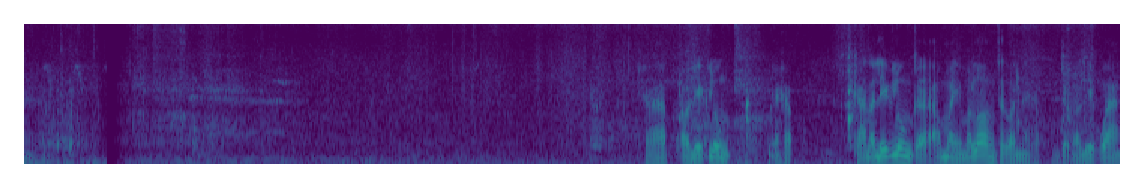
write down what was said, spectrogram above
นะครับ ครับ เอาเล็กลงนะครับ การเอาเล็กลงก็เอาใหม่มาล่องซะก่อนนะครับจะเอาเล็กว่าง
